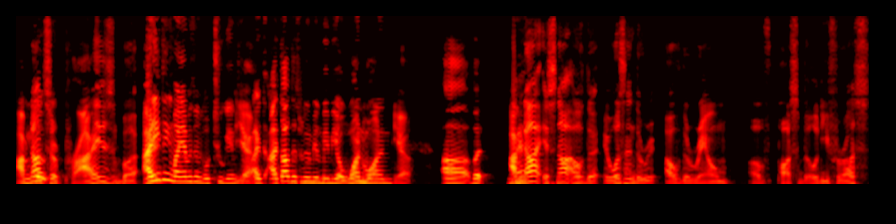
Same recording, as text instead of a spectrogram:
I'm not look, surprised, but I didn't think Miami was gonna go two games. Yeah. I, I thought this was gonna be maybe a one one-one. Yeah, Uh, but I'm man- not. It's not of the. It wasn't the of the realm of possibility for us.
